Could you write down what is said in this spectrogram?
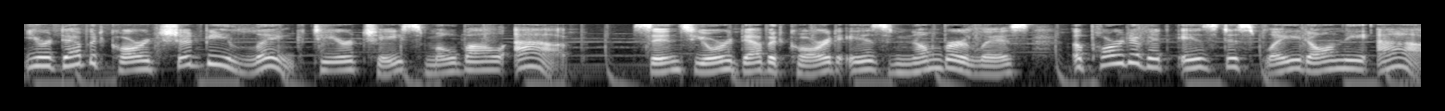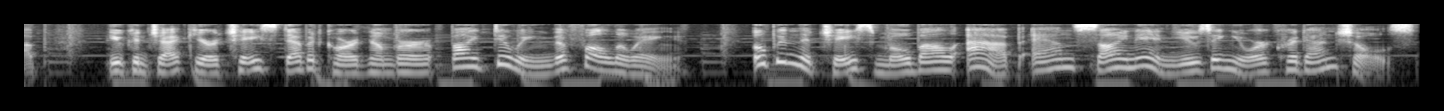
your debit card should be linked to your Chase mobile app. Since your debit card is numberless, a part of it is displayed on the app. You can check your Chase debit card number by doing the following. Open the Chase mobile app and sign in using your credentials.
